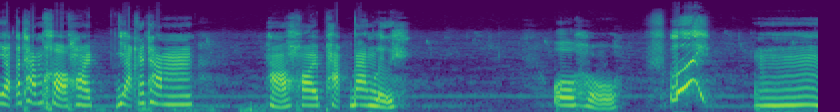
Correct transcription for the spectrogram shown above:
อยากจะทำขอคอย อยากให้ทำหอคอยผักบ้างเลย โอ้โหเอ้ย อืม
